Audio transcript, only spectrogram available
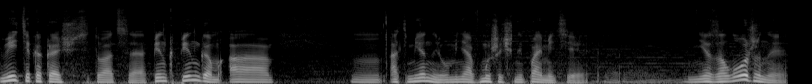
видите, какая еще ситуация? Пинг пингом, а отмены у меня в мышечной памяти э, не заложены.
